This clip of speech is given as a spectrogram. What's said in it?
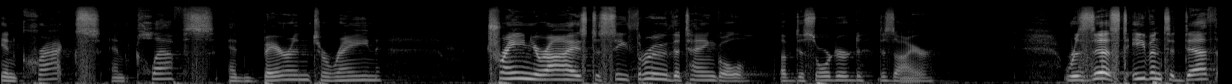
in cracks and clefts and barren terrain Train your eyes to see through the tangle of disordered desire. Resist even to death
